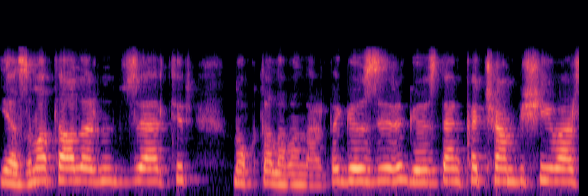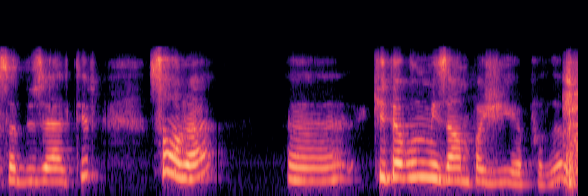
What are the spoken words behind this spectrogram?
Yazım hatalarını düzeltir, noktalamalarda gözleri, gözden kaçan bir şey varsa düzeltir. Sonra e, kitabın mizampajı yapılır.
